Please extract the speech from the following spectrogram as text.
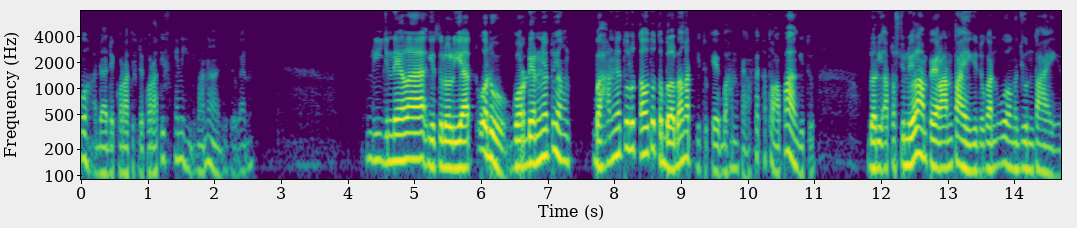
Wah ada dekoratif-dekoratifnya nih gimana gitu kan. Di jendela gitu lo lihat waduh gordennya tuh yang bahannya tuh lu tahu tuh tebal banget gitu kayak bahan velvet atau apa gitu. Dari atas jendela sampai lantai gitu kan wah ngejuntai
